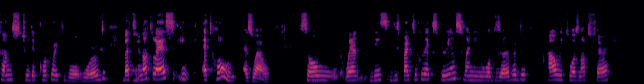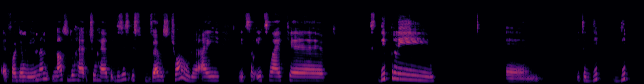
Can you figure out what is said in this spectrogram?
comes to the corporate world, but yeah. not less in, at home as well. So, mm-hmm. when this this particular experience, when you observed how it was not fair uh, for the women not to have to have this is, is very strong i it's it's like uh, deeply um, it's a deep deep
